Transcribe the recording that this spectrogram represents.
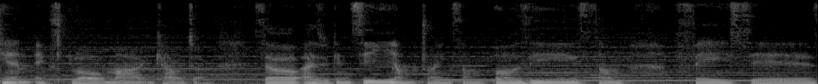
can explore my character. So as you can see I'm trying some poses, some faces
